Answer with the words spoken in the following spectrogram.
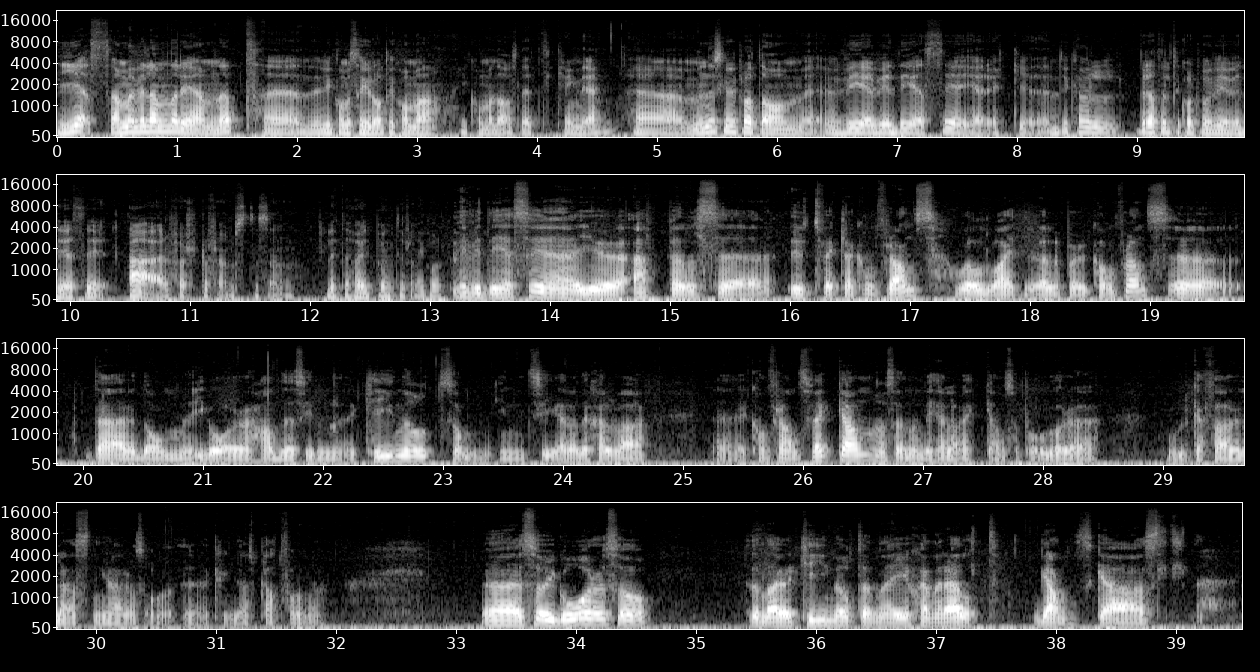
Yes, ja, men vi lämnar det ämnet. Eh, vi kommer säkert återkomma i kommande avsnitt kring det. Eh, men nu ska vi prata om VVDC, Erik. Du kan väl berätta lite kort vad VVDC är först och främst och sen lite höjdpunkter från igår. VVDC är ju Apples utvecklarkonferens, Worldwide Developer Conference, där de igår hade sin keynote som initierade själva konferensveckan och sen under hela veckan så pågår det olika föreläsningar och så eh, kring deras plattformar. Eh, så igår så, den där keynoten är ju generellt ganska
